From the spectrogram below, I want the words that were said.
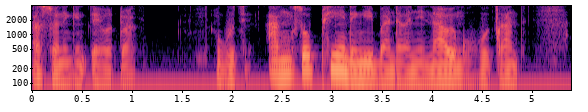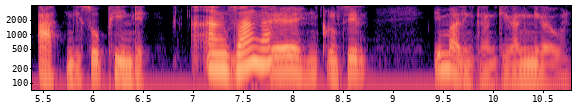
asone ngento eyodwa ke ukuthi angisophinde ngiyibandakanye nawe ngokucansi ah ngisophinde Angizwanga? eh ngiqinisile imali ngikanginika yona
